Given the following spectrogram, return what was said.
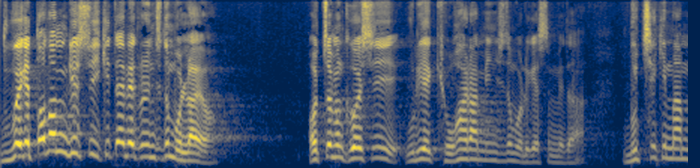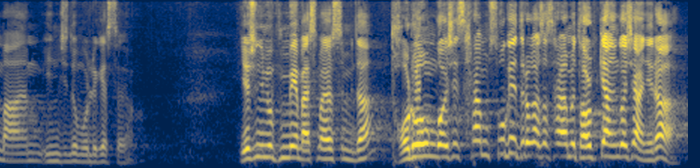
누구에게 떠넘길 수 있기 때문에 그런지도 몰라요. 어쩌면 그것이 우리의 교활함인지도 모르겠습니다. 무책임한 마음인지도 모르겠어요. 예수님은 분명히 말씀하셨습니다. 더러운 것이 사람 속에 들어가서 사람을 더럽게 하는 것이 아니라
